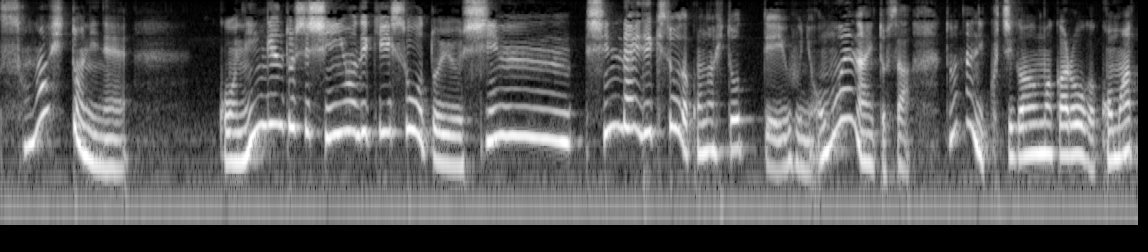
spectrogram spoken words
その人にね、こう人間として信用できそうという信、信頼できそうだこの人っていうふうに思えないとさ、どんなに口がうまかろうが困っ、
